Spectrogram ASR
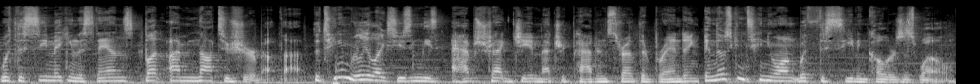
with the C making the stands, but I'm not too sure about that. The team really likes using these abstract geometric patterns throughout their branding, and those continue on with the seating colors as well.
